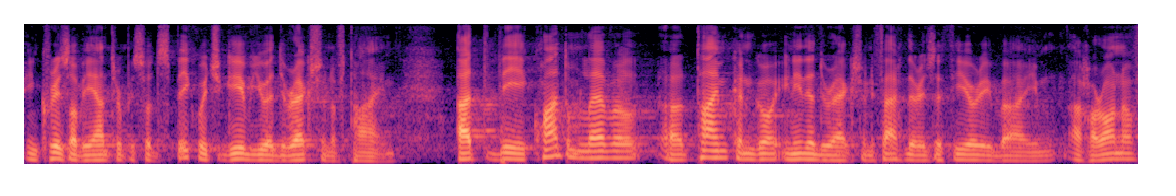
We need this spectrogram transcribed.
increase of the entropy, so to speak, which give you a direction of time. At the quantum level, uh, time can go in either direction. In fact, there is a theory by Aharonov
